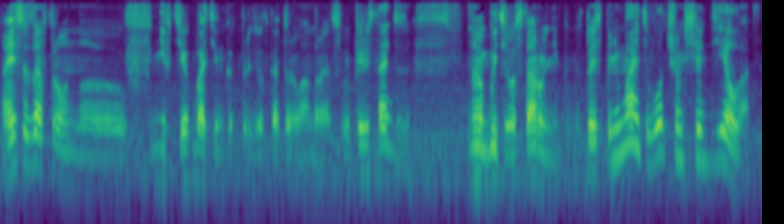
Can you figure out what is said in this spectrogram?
А если завтра он э, не в тех ботинках придет, которые вам нравятся, вы перестанете э, быть его сторонниками. То есть, понимаете, вот в чем все дело –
